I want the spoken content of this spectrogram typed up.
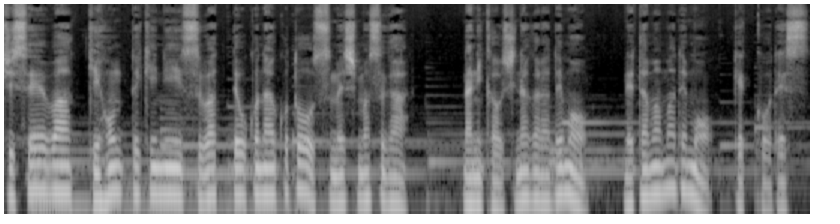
姿勢は基本的に座って行うことをお勧めしますが何かをしながらでも寝たままでも結構です。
